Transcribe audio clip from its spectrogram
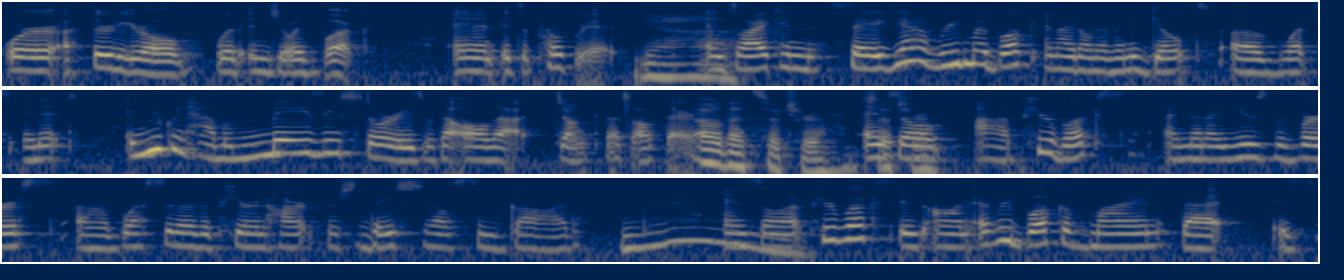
or a 30 year old would enjoy the book and it's appropriate. Yeah. And so I can say, yeah, read my book, and I don't have any guilt of what's in it. And you can have amazing stories without all that junk that's out there. Oh, that's so true. and so, so, uh, pure books, and then I use the verse, uh, "Blessed are the pure in heart, for sh- they shall see God." Mm. And so, uh, Pure Books is on every book of mine that is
